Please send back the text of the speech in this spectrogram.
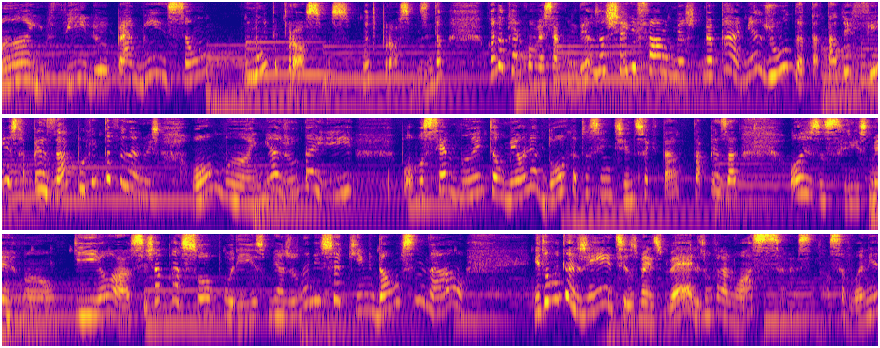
mãe, o filho, para mim são muito próximos, muito próximos. Então, quando eu quero conversar com Deus, eu chego e falo: meu, meu pai, me ajuda, tá, tá difícil, tá pesado, por que, que tá fazendo isso? Ô oh, mãe, me ajuda aí. Pô, você é mãe também, olha a dor que eu tô sentindo, isso aqui tá, tá pesado. Ô Jesus Cristo, meu irmão, e ó, você já passou por isso, me ajuda nisso aqui, me dá um sinal. Então muita gente, os mais velhos, vão falar, nossa, mas, nossa, Vânia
